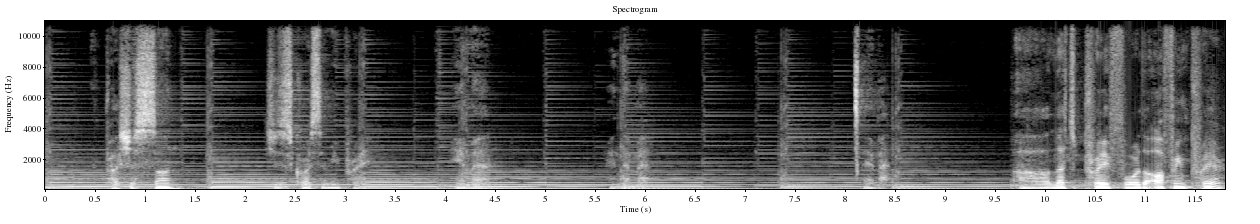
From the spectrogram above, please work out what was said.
In precious Son, Jesus Christ, let me pray. Amen and amen. Amen. Uh, let's pray for the offering prayer.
